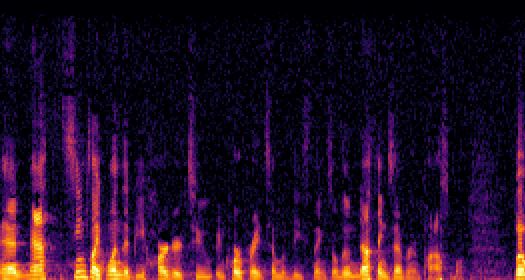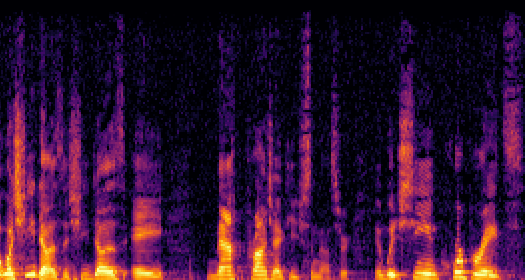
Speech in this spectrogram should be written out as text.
And math seems like one that'd be harder to incorporate some of these things, although nothing's ever impossible. But what she does is she does a math project each semester in which she incorporates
